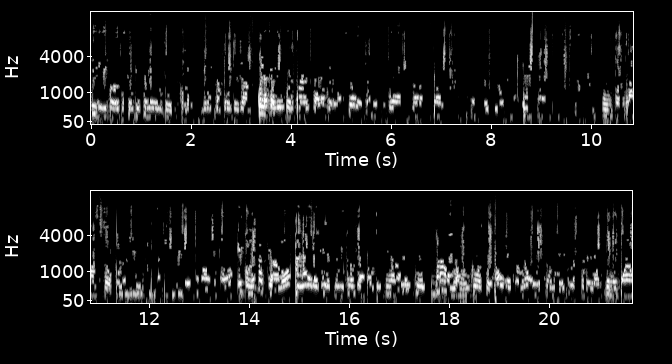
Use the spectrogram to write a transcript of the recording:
quindi ricordo semplicemente come viene contrasto con e come sappiamo andare ad agire sul microbiota intestinale che varia nel corso con noi nel corso dell'attività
